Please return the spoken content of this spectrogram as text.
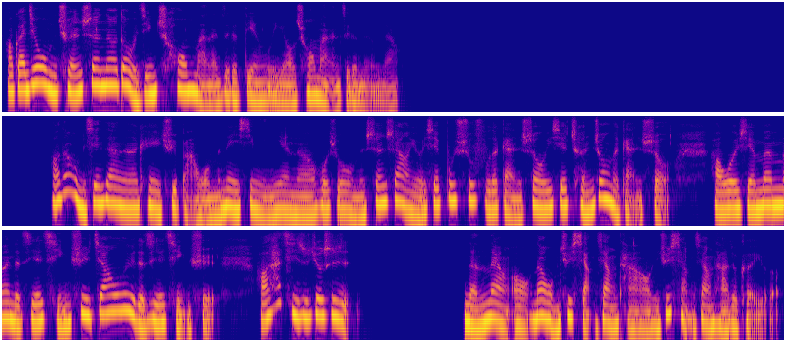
好，感觉我们全身呢都已经充满了这个电力哦，充满了这个能量。好，那我们现在呢可以去把我们内心里面呢，或者说我们身上有一些不舒服的感受，一些沉重的感受，好，或一些闷闷的这些情绪、焦虑的这些情绪，好，它其实就是。能量哦，那我们去想象它哦，你去想象它就可以了。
